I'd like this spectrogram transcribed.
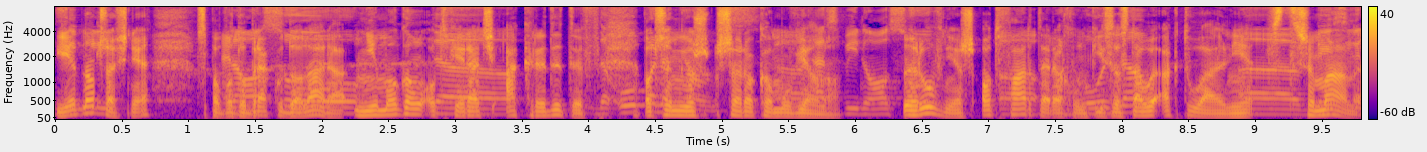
Jednocześnie z powodu braku dolara nie mogą otwierać akredytyw, o czym już szeroko mówiono. Również otwarte rachunki zostały aktualnie wstrzymane.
